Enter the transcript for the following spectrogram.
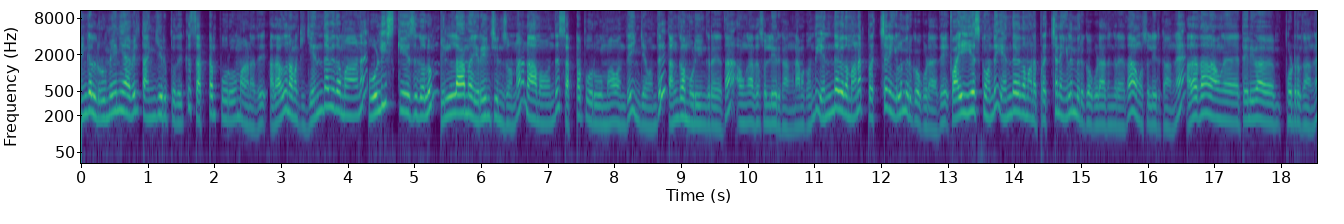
நீங்கள் ருமேனியாவில் தங்கியிருப்பதற்கு சட்டப்பூர்வமானது. அதாவது நமக்கு எந்த விதமான போலீஸ் கேஸுகள் கேஸுகளும் இல்லாம இருந்துச்சுன்னு சொன்னா நாம வந்து சட்டப்பூர்வமா வந்து இங்க வந்து தங்க முடியுங்கிறது தான் அவங்க அதை சொல்லியிருக்காங்க. நமக்கு வந்து எந்த விதமான பிரச்சனைகளும் இருக்கக்கூடாது. ஃபைவ் இயர்ஸ்க்கு வந்து எந்த விதமான பிரச்சனைகளும் இருக்கக்கூடாதுங்கிறத தான் அவங்க சொல்லியிருக்காங்க. அதை தான் அவங்க தெளிவா போட்டிருக்காங்க.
